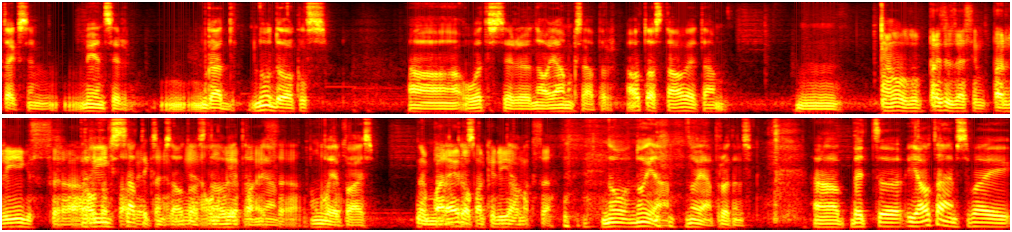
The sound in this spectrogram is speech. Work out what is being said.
teiksim, viens ir gada nodoklis, otrs ir nav jāmaksā par autostāvvietām. Mm. Nu, precizēsim par Rīgas, par Rīgas satiksmes autostāvvietām un Liepājas. Par Eiropu ir jāmaksā. nu, nu jā, nu jā, protams. Bet jautājums, vai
